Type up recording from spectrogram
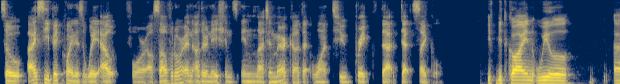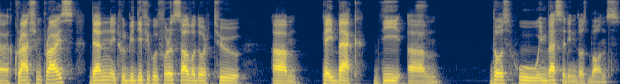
So I see Bitcoin as a way out for El Salvador and other nations in Latin America that want to break that debt cycle. If Bitcoin will uh, crash in price, then it will be difficult for El Salvador to um, pay back the um, those who invested in those bonds.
